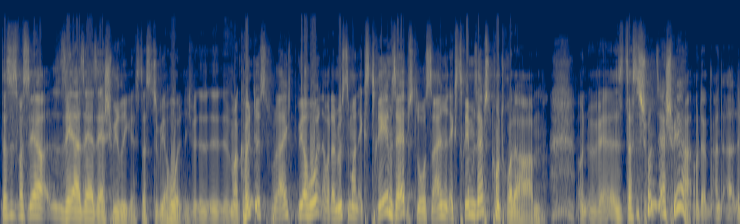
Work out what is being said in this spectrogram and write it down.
das ist was sehr, sehr, sehr, sehr Schwieriges, das zu wiederholen. Ich, äh, äh, man könnte es vielleicht wiederholen, aber dann müsste man extrem selbstlos sein und extreme Selbstkontrolle haben. Und es- das ist schon sehr schwer. Und, äh, äh,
